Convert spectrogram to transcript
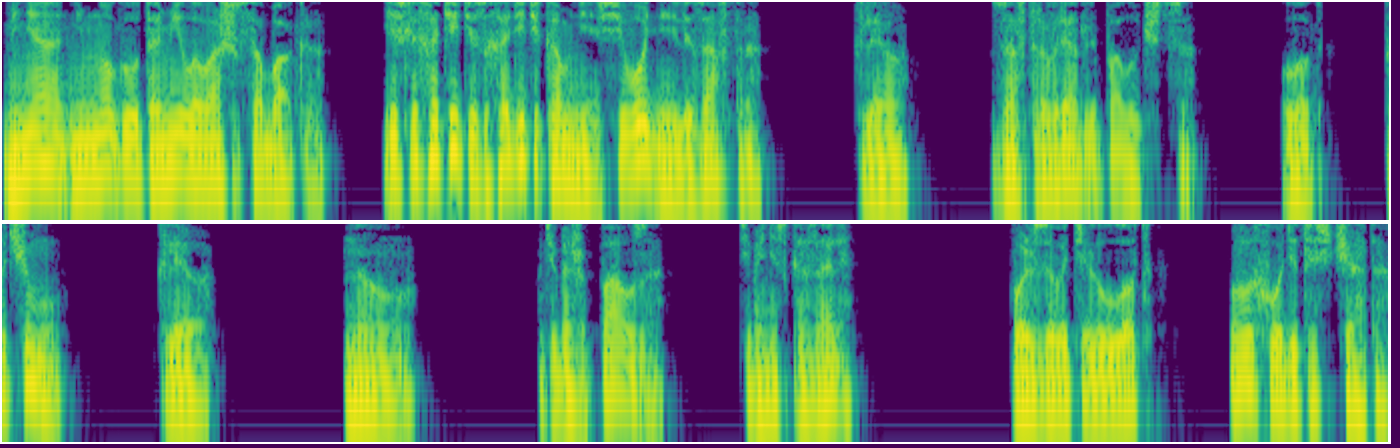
«Меня немного утомила ваша собака. Если хотите, заходите ко мне, сегодня или завтра». Клео. «Завтра вряд ли получится». Лот. «Почему?» Клео. «Ну, у тебя же пауза. Тебе не сказали?» Пользователь Лот выходит из чата.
